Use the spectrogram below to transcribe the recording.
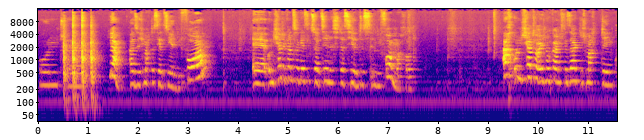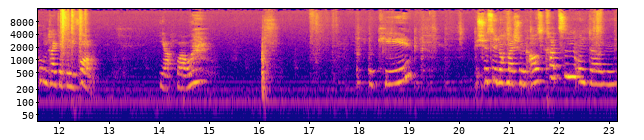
Und äh, ja, also ich mache das jetzt hier in die Form. Äh, und ich hatte ganz vergessen zu erzählen, dass ich das hier das in die Form mache. Ach, und ich hatte euch noch gar nicht gesagt, ich mache den Kuchenteig jetzt in die Form. Ja, wow. Okay. Schüssel nochmal schön auskratzen und dann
